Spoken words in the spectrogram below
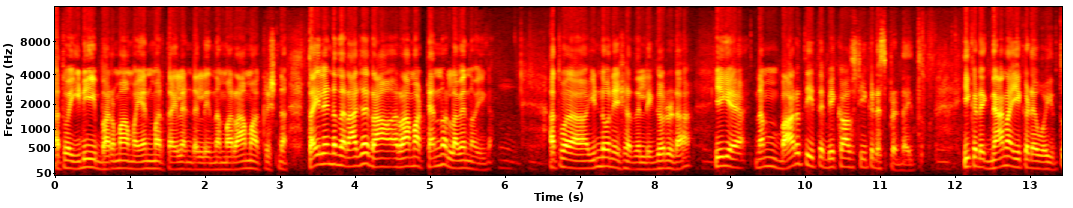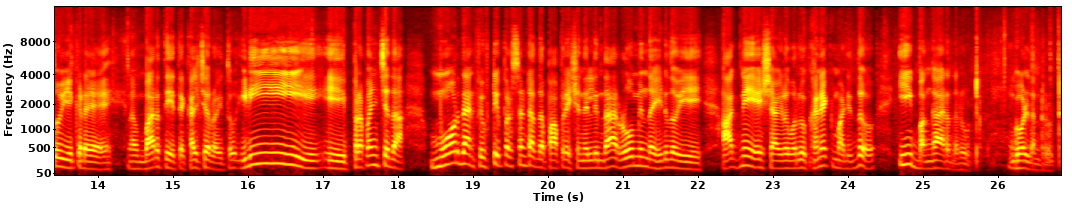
ಅಥವಾ ಇಡೀ ಬರ್ಮಾ, ಮಯನ್ಮಾರ್, ಥೈಲ್ಯಾಂಡಲ್ಲಿ ನಮ್ಮ ರಾಮ ಕೃಷ್ಣ. ಥೈಲ್ಯಾಂಡಿನ ರಾಜ ರಾಮ ಟೆನ್ನೋ ಲೆವೆನ್ನೋ ಈಗ. ಅಥವಾ ಇಂಡೋನೇಷ್ಯಾದಲ್ಲಿ ಗರುಡ, ಹೀಗೆ ನಮ್ಮ ಭಾರತೀಯತೆ ಬೇಕಾದಷ್ಟು ಈ ಕಡೆ ಸ್ಪ್ರೆಡ್ ಆಯಿತು. ಈ ಕಡೆ ಜ್ಞಾನ ಈ ಕಡೆ ಹೋಯಿತು, ಈ ಕಡೆ ನಮ್ಮ ಭಾರತೀಯತೆ ಕಲ್ಚರ್ ಹೋಯಿತು. ಇಡೀ ಈ ಪ್ರಪಂಚದ more than fifty percent of the population ಎಲ್ಲಿಂದ ರೋಮಿಂದ ಹಿಡಿದು ಈ ಆಗ್ನೇಯ ಏಷ್ಯಾಗಳವರೆಗೂ ಕನೆಕ್ಟ್ ಮಾಡಿದ್ದು ಈ ಬಂಗಾರದ ರೂಟ್ ಗೋಲ್ಡನ್ ರೂಟ್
